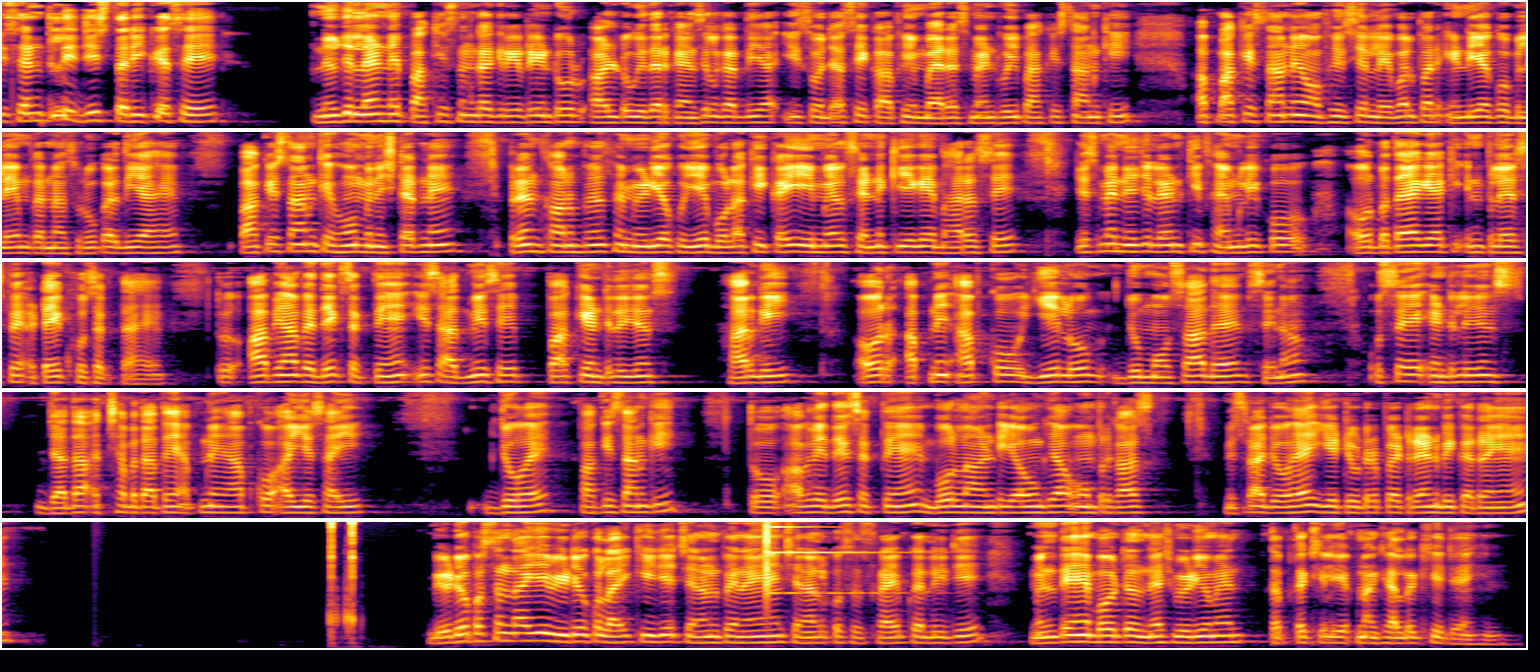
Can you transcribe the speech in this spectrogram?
Recently जिस तरीके से न्यूजीलैंड ने पाकिस्तान का cricketing tour all together cancel कर दिया, इस वजह से काफ़ी एम्बेरसमेंट हुई पाकिस्तान की। अब पाकिस्तान ने ऑफिशियल लेवल पर इंडिया को ब्लेम करना शुरू कर दिया है। पाकिस्तान के होम मिनिस्टर ने प्रेस कॉन्फ्रेंस में मीडिया को ये बोला कि कई ईमेल सेंड किए गए भारत से, जिसमें न्यूजीलैंड की फैमिली को और बताया गया कि इन प्लेयर्स पर अटैक हो सकता है। तो आप यहाँ पर देख सकते हैं, इस आदमी से पाक की इंटेलिजेंस हार गई। और अपने आप को ये लोग जो मौसाद है सेना, उससे इंटेलिजेंस ज़्यादा अच्छा बताते हैं अपने आप को आईएसआई जो है पाकिस्तान की। तो आप ये देख सकते हैं, बोलना आंटी आऊँ क्या, ओम प्रकाश मिश्रा जो है ये ट्विटर पर ट्रेंड भी कर रहे हैं। वीडियो पसंद आई है, वीडियो को लाइक कीजिए, चैनल पे नए हैं, चैनल को सब्सक्राइब कर लीजिए। मिलते हैं बहुत जल्द नेक्स्ट वीडियो में, तब तक के लिए अपना ख्याल रखिए, जय हिंद।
